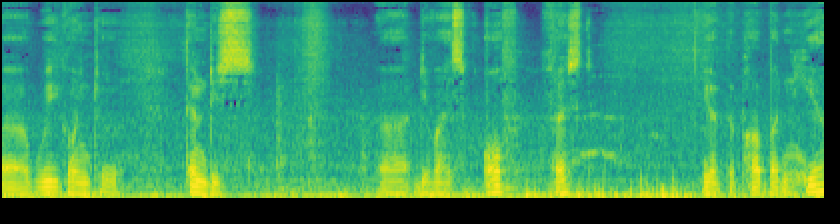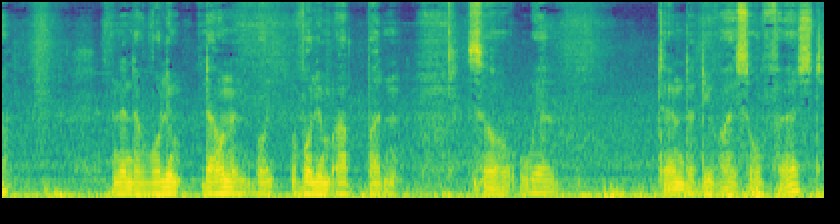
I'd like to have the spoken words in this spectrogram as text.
uh, we're going to turn this uh, device off first. You have the power button here and then the volume down and vol volume up button. So we'll turn the device off first.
